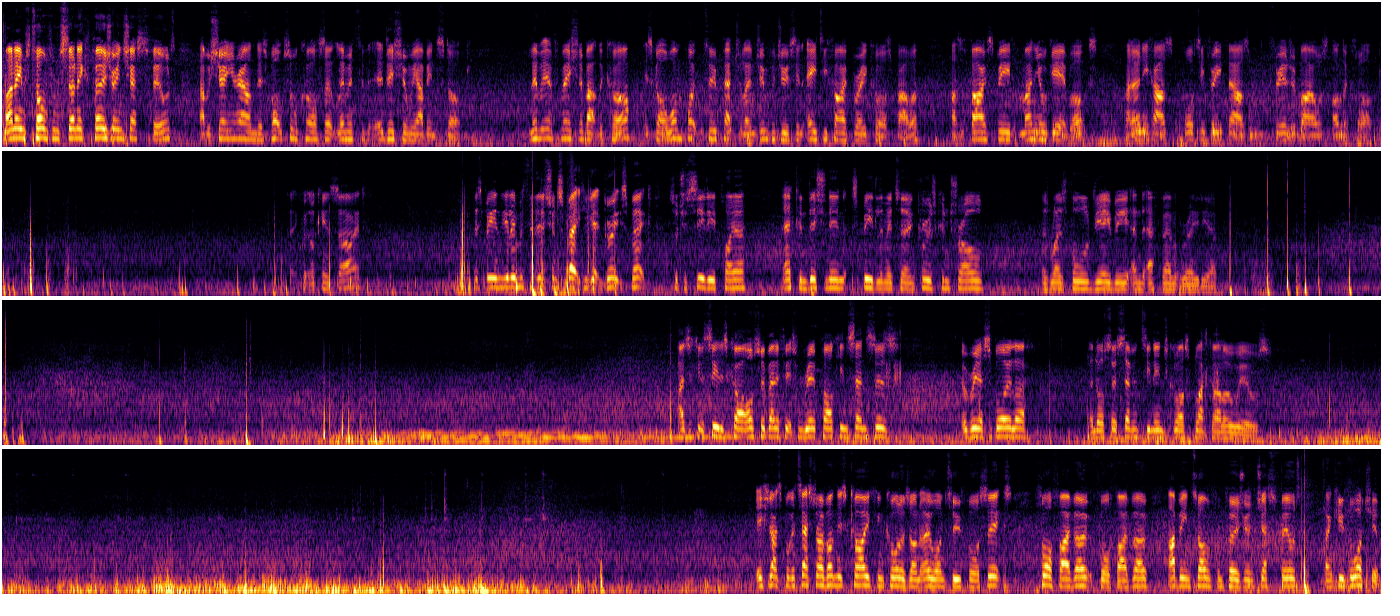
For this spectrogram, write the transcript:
My name's Tom from Stoneacre Peugeot in Chesterfield. I'll be showing you around this Vauxhall Corsa limited edition we have in stock. A Little bit of information about the car. It's got a 1.2 petrol engine producing 85 brake horsepower, has a 5-speed manual gearbox and only has 43,300 miles on the clock. Take a quick look inside. This being the limited edition spec, you get great spec such as CD player, air conditioning, speed limiter and cruise control, as well as full DAB and FM radio. As you can see this car also benefits from rear parking sensors, a rear spoiler and also 17 inch gloss black alloy wheels. If you'd like to book a test drive on this car, you can call us on 01246 450 450. I've been Tom from Peugeot and Chesterfield. Thank you for watching.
